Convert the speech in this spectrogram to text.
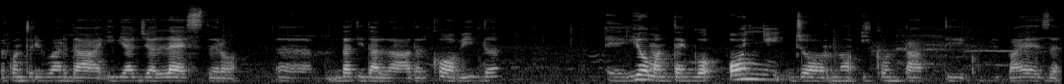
per quanto riguarda i viaggi all'estero eh, dati dalla, dal covid eh, io mantengo ogni giorno i contatti con il paese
